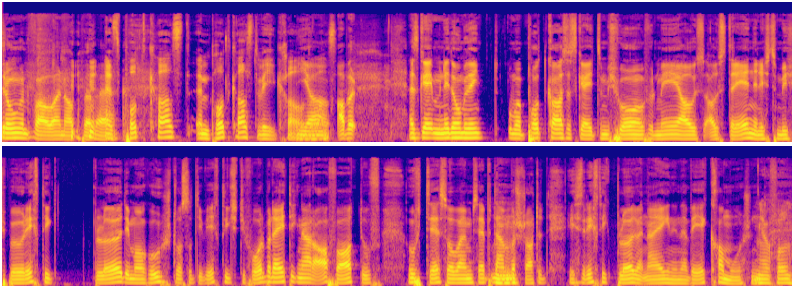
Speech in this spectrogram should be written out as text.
drunter fallen, aber äh, Ein Podcast, ein Podcast-Weg, ja, was? aber es geht mir nicht unbedingt um einen Podcast, es geht zum Beispiel auch für mich als, als Trainer ist zum Beispiel richtig blöd im August, wo so die wichtigste Vorbereitung dann anfängt auf, auf die Saison, die im September Mhm. startet, ist es richtig blöd, wenn du in einen WK musst. Und Ja, voll.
